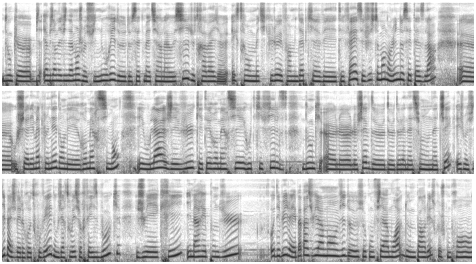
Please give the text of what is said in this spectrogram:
Donc, euh, bien, évidemment, je me suis nourrie de, cette matière-là aussi, du travail euh, extrêmement méticuleux et formidable qui avait été fait. Et c'est justement dans l'une de ces thèses-là euh, où je suis allée mettre le nez dans les et où là, j'ai vu qu'était remercié Hootkie Fields, donc le, le, chef de, la nation Natchez. Et je me suis dit, bah, je vais le retrouver. Donc, j'ai retrouvé sur Facebook. Je lui ai écrit. Il m'a répondu au début, il n'avait pas particulièrement envie de se confier à moi, de me parler, ce que je comprends,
